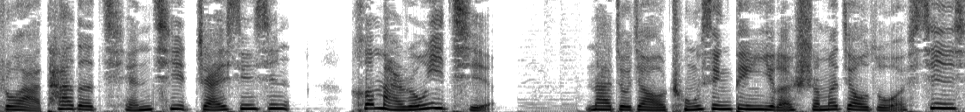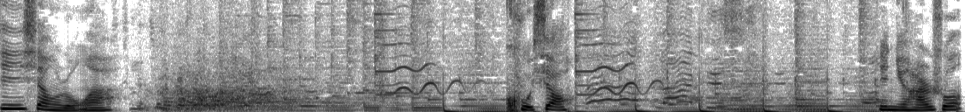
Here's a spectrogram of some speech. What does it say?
说啊，他的前妻翟欣欣和马蓉一起，那就叫重新定义了什么叫做欣欣向荣啊！苦笑。那女孩说：“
